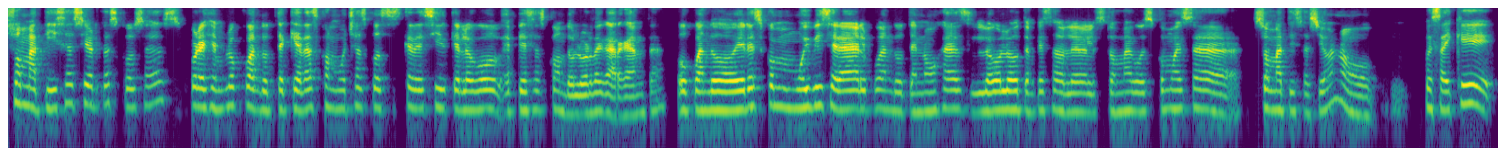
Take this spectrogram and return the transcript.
somatizas ciertas cosas, por ejemplo, cuando te quedas con muchas cosas que decir que luego empiezas con dolor de garganta, o cuando eres como muy visceral, cuando te enojas, luego, luego te empieza a doler el estómago, es como esa somatización o... Pues hay que,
